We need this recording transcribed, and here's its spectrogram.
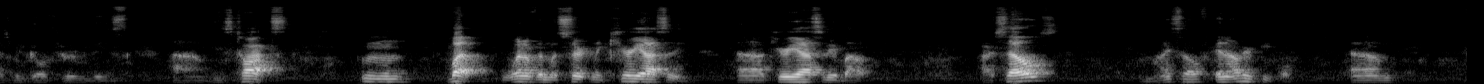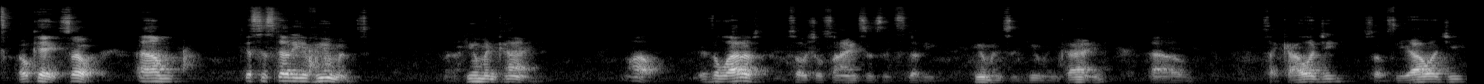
as we go through these um, these talks. Mm, but one of them was certainly curiosity, uh, curiosity about ourselves, myself, and other people. Um, okay, so um, it's the study of humans, uh, humankind. Well, there's a lot of social sciences that study humans and humankind. Uh, psychology, sociology,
